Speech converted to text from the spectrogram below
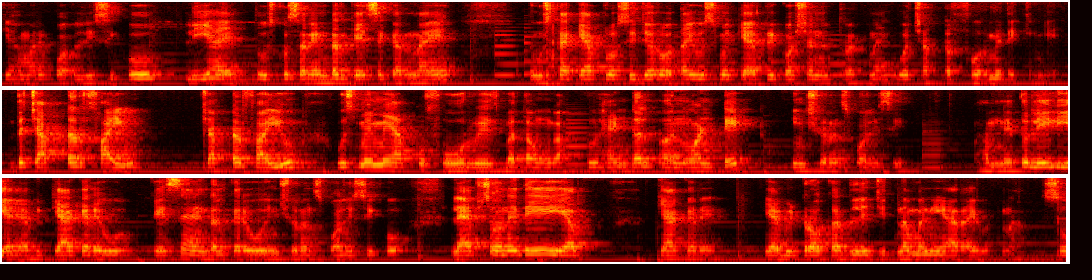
कि हमारे पॉलिसी को लिया है तो उसको सरेंडर कैसे करना है तो उसका क्या प्रोसीजर होता है, उसमें क्या प्रिकॉशन रखना है, वो चैप्टर फोर में देखेंगे। The chapter five chapter five उसमें मैं आपको फोर वेज बताऊँगा। To handle unwanted insurance policy हमने तो ले लिया है, अभी क्या करे वो? कैसे हैंडल करे वो इंश्योरेंस पॉलिसी को? लैब्स होने दे या क्या करे? या विड्रॉ कर ले, जितना मनी आ रहा है, उतना। सो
